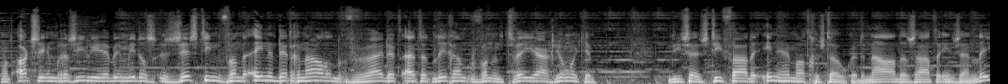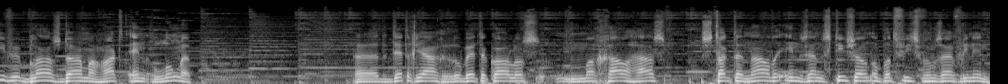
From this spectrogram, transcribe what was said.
Want artsen in Brazilië hebben inmiddels 16 van de 31 naalden verwijderd uit het lichaam van een tweejarig jongetje. Die zijn stiefvader in hem had gestoken. De naalden zaten in zijn lever, blaasdarmen, hart en longen. Eh, de 30-jarige Roberto Carlos Magalhaes stak de naalden in zijn stiefzoon op advies van zijn vriendin.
